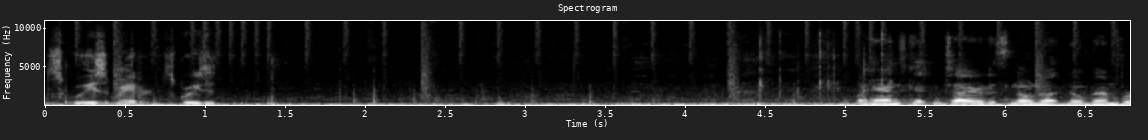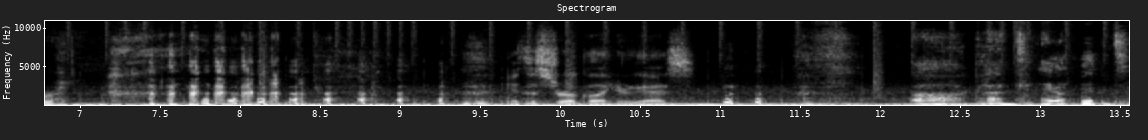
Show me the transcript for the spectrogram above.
Squeeze it, Mater. Squeeze it. My hand's getting tired. It's no nut November. It's a struggle out here, guys. Oh god damn it!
